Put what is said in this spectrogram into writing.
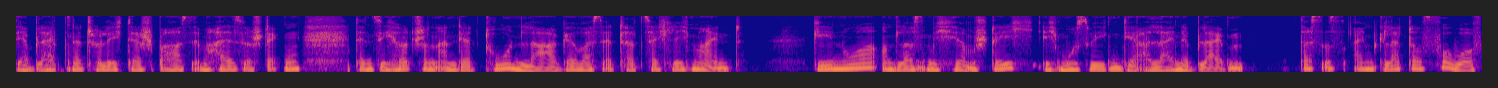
der bleibt natürlich der Spaß im Halse stecken, denn sie hört schon an der Tonlage, was er tatsächlich meint. Geh nur und lass mich hier im Stich, ich muss wegen dir alleine bleiben. Das ist ein glatter Vorwurf,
